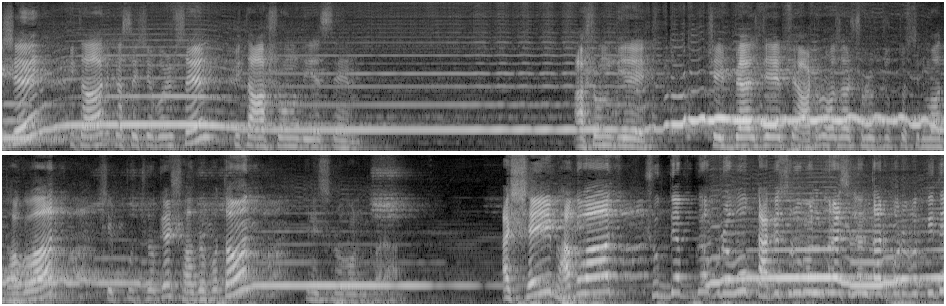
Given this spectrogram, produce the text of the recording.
এসে পিতার কাছে এসে বসেছেন, পিতা আসন দিয়েছেন। আসন দিয়ে সেই ব্যাসদেব সে আঠারো হাজার শ্লোকযুক্ত শ্রীমৎ ভগবত সেই পুত্রকে সর্বপ্রথম তিনি শ্রবণ করা আর সেই ভাগবত সুখদেব প্রভু কাকে শ্রবণ করেছিলেন তার পরবর্তীতে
